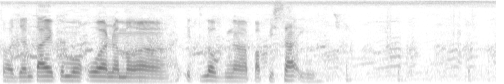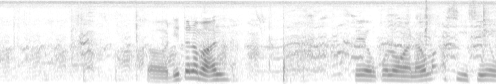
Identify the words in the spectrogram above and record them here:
So, dyan tayo kumukuha ng mga itlog na papisain. So, dito naman, ito yung kulungan ng mga sisiw.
